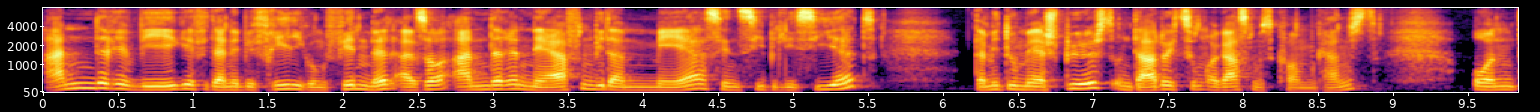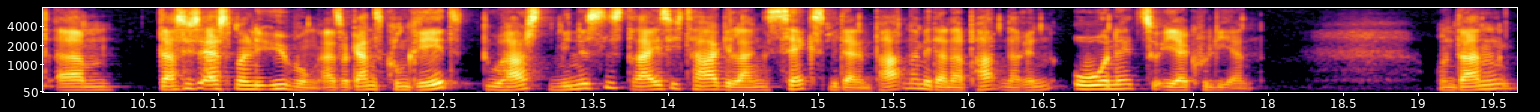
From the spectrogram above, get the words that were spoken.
andere Wege für deine Befriedigung findet, also andere Nerven wieder mehr sensibilisiert, damit du mehr spürst und dadurch zum Orgasmus kommen kannst. Und ähm, das ist erstmal eine Übung. Also ganz konkret, du hast mindestens 30 Tage lang Sex mit deinem Partner, mit deiner Partnerin, ohne zu ejakulieren. Und dann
